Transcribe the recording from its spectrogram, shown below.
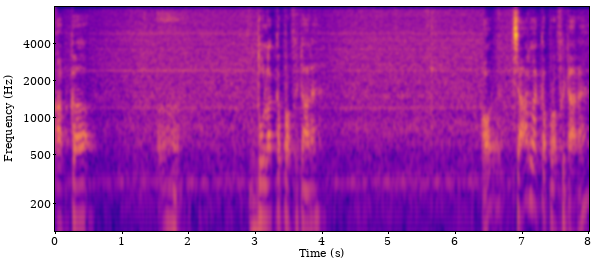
आपका दो लाख का प्रॉफिट आ रहा है। और चार लाख का प्रॉफिट आ रहा है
